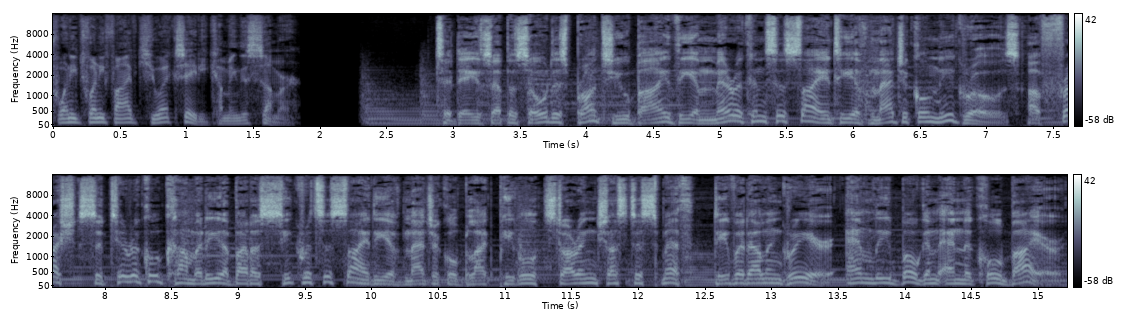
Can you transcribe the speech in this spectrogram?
2025 QX80 coming this summer. Today's episode is brought to you by the American Society of Magical Negroes, a fresh satirical comedy about a secret society of magical black people starring Justice Smith, David Alan Grier, Anne Lee Bogan, and Nicole Byer.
